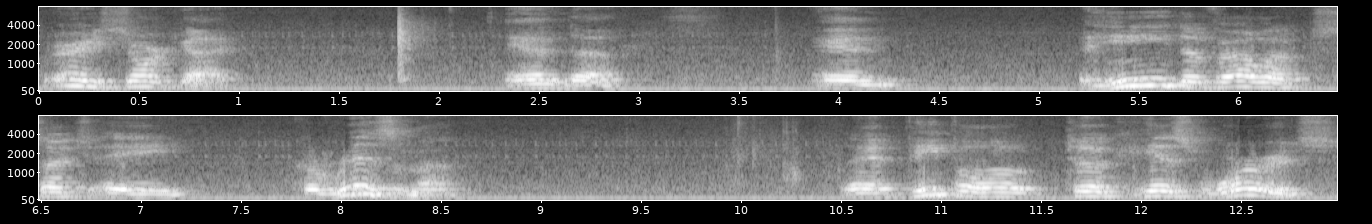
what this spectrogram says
very short guy. And, uh, and he developed such a charisma that people took his words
